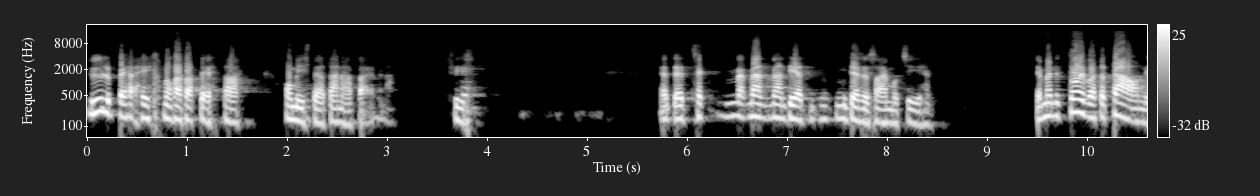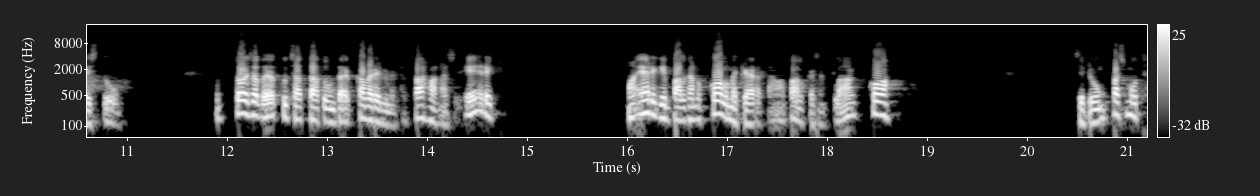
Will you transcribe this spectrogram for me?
ylpeä ilmalaivatehtaan omistaja tänä päivänä. Siis, et, et se, mä, mä, mä en tiedä, miten se sai mut siihen. Ja mä nyt toivon, että tämä onnistuu. Mutta toisaalta jotkut saattaa tuntea kaverin nimeltä Tahvanaisen Erik. Mä oon Erikin palkannut kolme kertaa. Mä palkkasin Blankkoa. Se dumppas mut.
